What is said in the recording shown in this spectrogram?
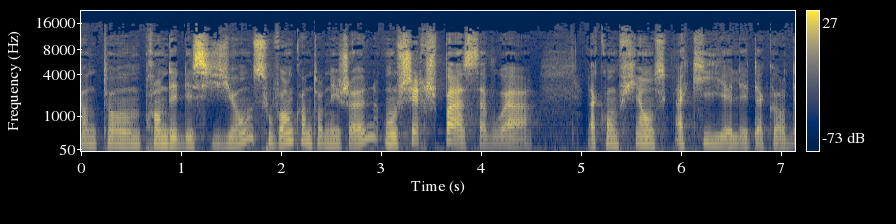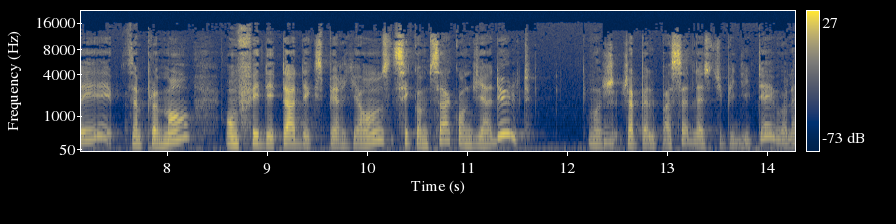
quand on prend des décisions. Souvent, quand on est jeune, on ne cherche pas à savoir la confiance à qui elle est accordée. Simplement, on fait des tas d'expériences. C'est comme ça qu'on devient adulte. Moi, j'appelle pas ça de la stupidité, voilà,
